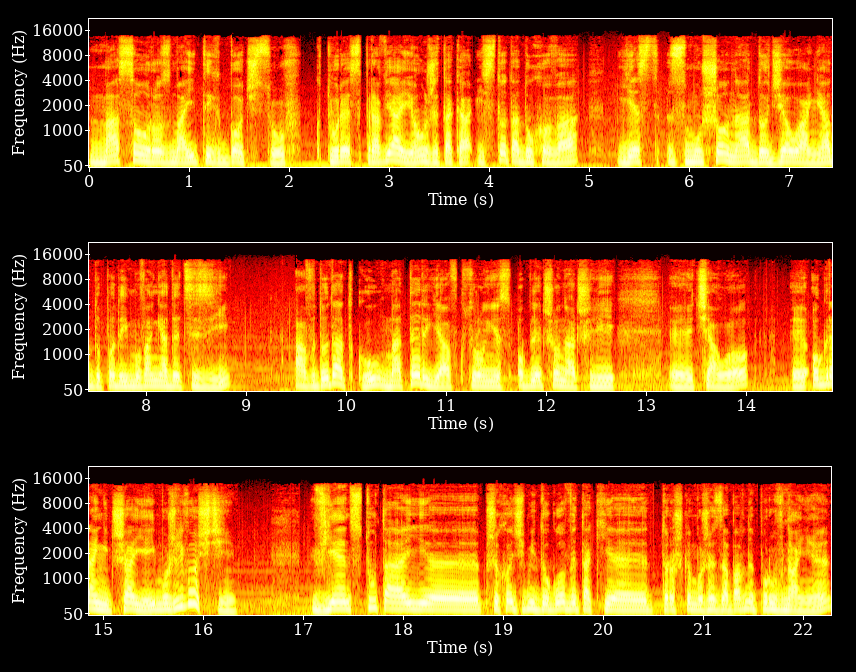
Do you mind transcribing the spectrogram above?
masą rozmaitych bodźców, które sprawiają, że taka istota duchowa jest zmuszona do działania, do podejmowania decyzji, a w dodatku materia, w którą jest obleczona, czyli e, ciało, e, ogranicza jej możliwości. Więc tutaj e, przychodzi mi do głowy takie troszkę może zabawne porównanie.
